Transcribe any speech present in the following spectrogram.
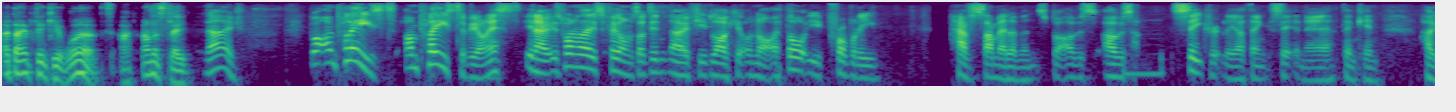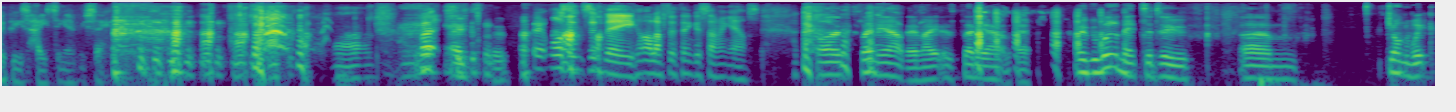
I don't think it worked. I, honestly, No. But I'm pleased. I'm pleased to be honest. You know, it's one of those films I didn't know if you'd like it or not. I thought you'd probably have some elements, but I was I was secretly I think sitting there thinking, hope he's hating every second. But it wasn't to be. I'll have to think of something else. oh, there's plenty out there, mate. There's plenty out there. I mean, we were meant to do um, John Wick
